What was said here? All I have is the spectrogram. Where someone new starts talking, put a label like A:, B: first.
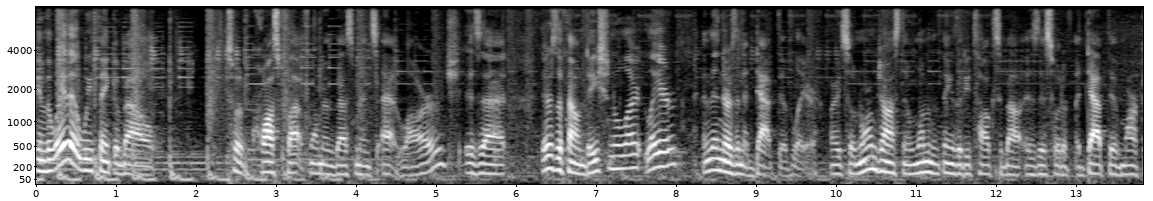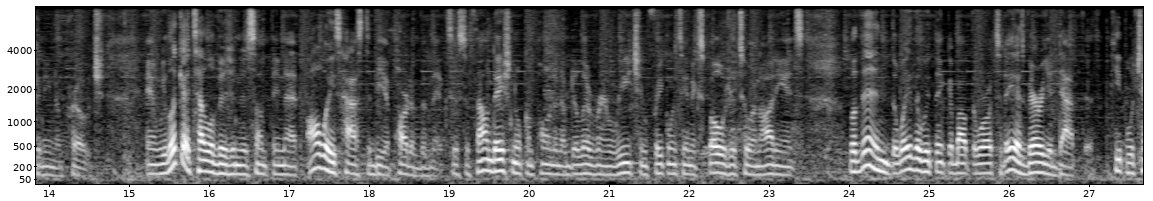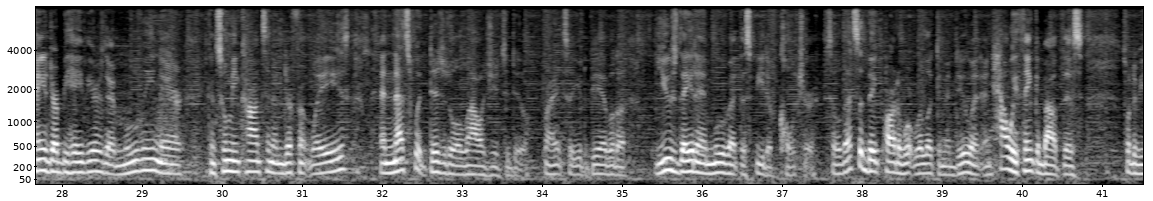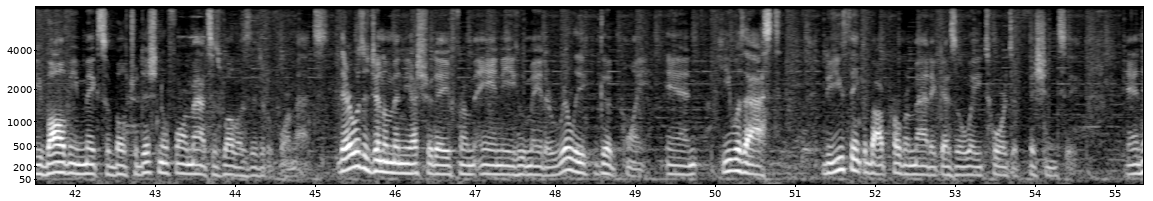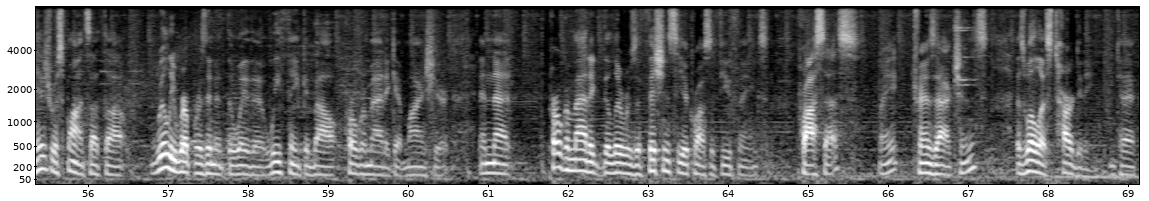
A: Mean, the way that we think about sort of cross-platform investments at large is that there's a foundational layer and then there's an adaptive layer, right? So Norm Johnston, one of the things that he talks about is this sort of adaptive marketing approach. And we look at television as something that always has to be a part of the mix. It's a foundational component of delivering reach and frequency and exposure to an audience. But then the way that we think about the world today is very adaptive. People change their behaviors, they're moving, they're consuming content in different ways, and that's what digital allows you to do, right? So you to be able to use data and move at the speed of culture. So that's a big part of what we're looking to do and, and how we think about this sort of evolving mix of both traditional formats as well as digital formats. There was a gentleman yesterday from A&E who made a really good point, and he was asked, do you think about programmatic as a way towards efficiency? And his response, I thought, really represented the way that we think about programmatic at Mindshare, and that programmatic delivers efficiency across a few things. Process, right, transactions, as well as targeting, okay?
